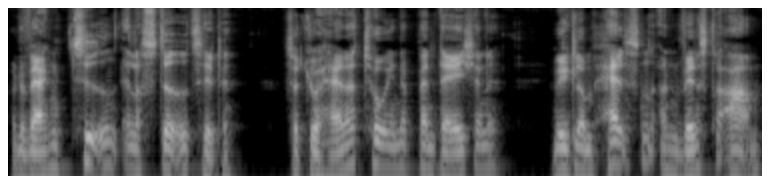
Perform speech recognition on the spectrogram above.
var det hverken tiden eller stedet til det, så Johanna tog en af bandagerne, viklede om halsen og den venstre arm,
